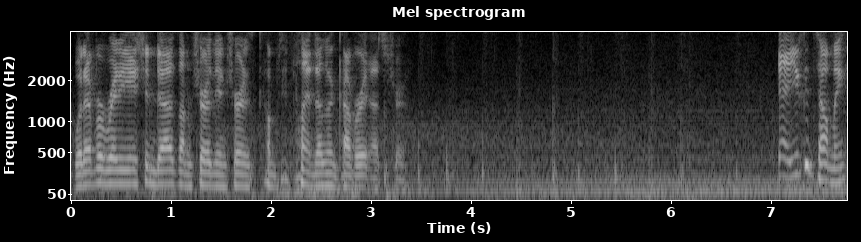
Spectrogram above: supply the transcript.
Whatever radiation does, I'm sure the insurance company plan doesn't cover it. That's true. Yeah, you can tell me.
